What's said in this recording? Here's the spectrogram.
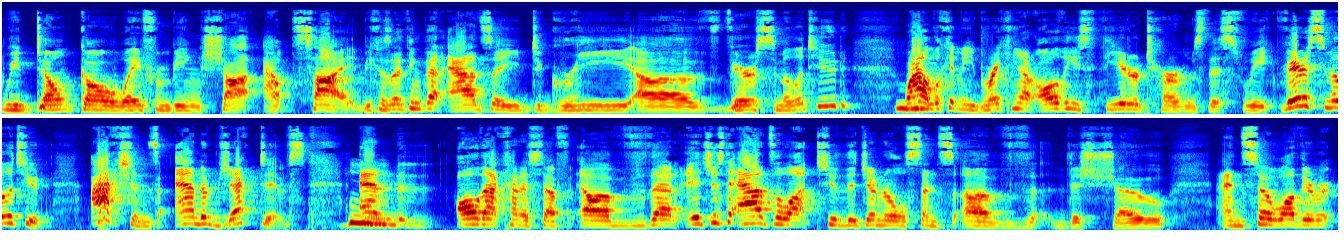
we don't go away from being shot outside because I think that adds a degree of verisimilitude. Mm-hmm. Wow, look at me breaking out all these theater terms this week. Verisimilitude, actions and objectives. Mm-hmm. And all that kind of stuff of that it just adds a lot to the general sense of the show and so while they're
